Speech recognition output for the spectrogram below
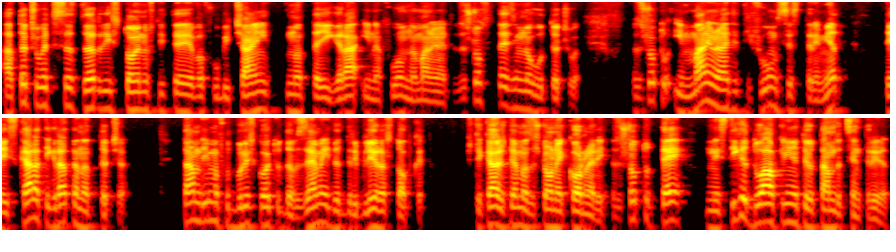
а тъчовете са заради стойностите в обичайната игра и на Фулъм на Man United. Защо са тези много тъчове? Защото и Man United и Фулъм се стремят да изкарат играта на тъча. Там да има футболист, който да вземе и да дриблира стопката. Ще кажете, ма защо не корнери? Защото те не стигат до аутлинията и оттам да центрират.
